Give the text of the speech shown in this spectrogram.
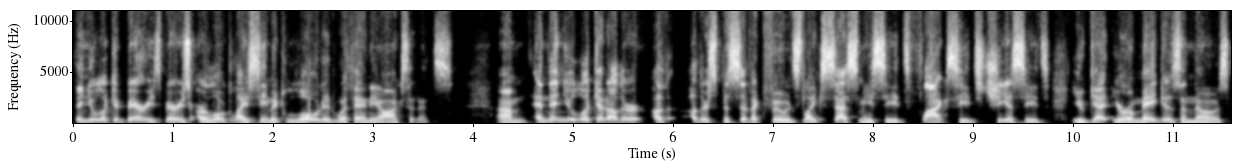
Then you look at berries. Berries are low glycemic, loaded with antioxidants. Um, and then you look at other, other other specific foods like sesame seeds, flax seeds, chia seeds. You get your omegas in those.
